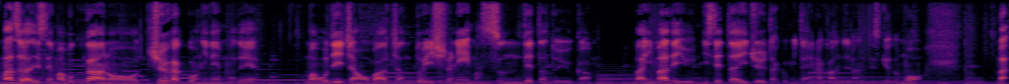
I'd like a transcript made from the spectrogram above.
まずはですね、まあ、僕があの中学校2年までまあ、おじいちゃんおばあちゃんと一緒に、ま住んでたというか、まあ、今でいう2世帯住宅みたいな感じなんですけども、まあ、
